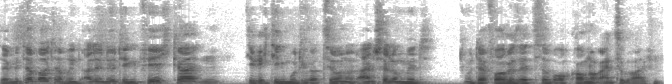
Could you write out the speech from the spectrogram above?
Der Mitarbeiter bringt alle nötigen Fähigkeiten, die richtige Motivation und Einstellung mit und der Vorgesetzte braucht kaum noch einzugreifen.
